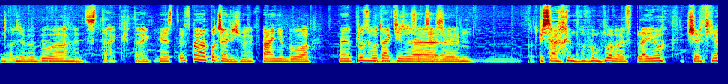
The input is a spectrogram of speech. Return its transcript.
No, żeby było, więc tak, tak, jest, no odpoczęliśmy, fajnie było, E, plus był taki, że podpisałem nową umowę w Playu w sierpniu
